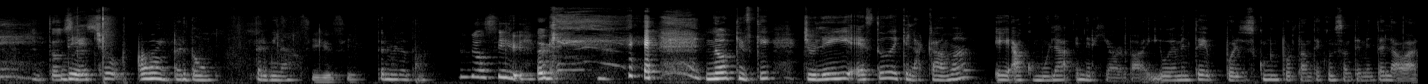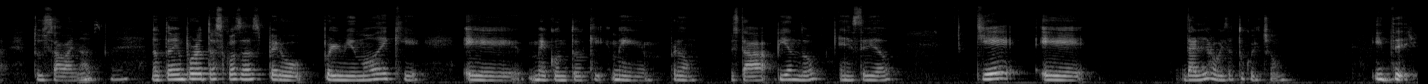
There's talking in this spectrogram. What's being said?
Entonces, de hecho, uy, perdón, termina. Sigue, sigue. Termina tú. No, sigue. no, que es que yo leí esto de que la cama eh, acumula energía, ¿verdad? Y obviamente por eso es como importante constantemente lavar tus sábanas. No también por otras cosas, pero por el mismo de que eh, me contó que, me, perdón, estaba viendo en este video que eh, darle la vuelta a tu colchón. Y te,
